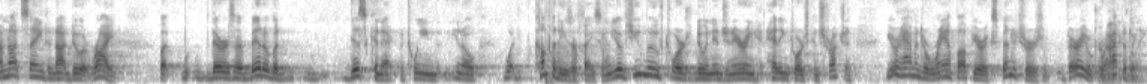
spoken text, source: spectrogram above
I'm not saying to not do it right, but there's a bit of a disconnect between, you know, what companies are facing. You know, if you move towards doing engineering, heading towards construction, you're having to ramp up your expenditures very rapidly.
